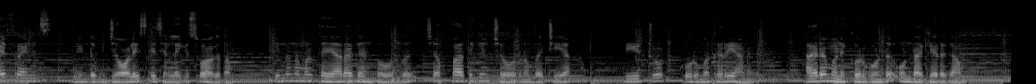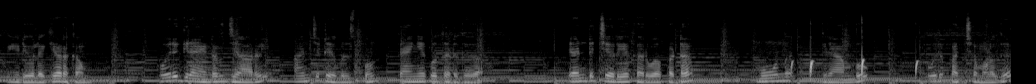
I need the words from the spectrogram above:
ഹായ് ഫ്രണ്ട്സ് വീണ്ടും ജോളീസ് കിച്ചണിലേക്ക് സ്വാഗതം. ഇന്ന് നമ്മൾ തയ്യാറാക്കാൻ പോകുന്നത് ചപ്പാത്തിക്കും ചോറിനും പറ്റിയ ബീട്രൂട്ട് കുറുമക്കറിയാണ്. അരമണിക്കൂർ കൊണ്ട് ഉണ്ടാക്കിയെടുക്കാം. വീഡിയോയിലേക്ക് കിടക്കാം. ഒരു ഗ്രൈൻഡർ ജാറിൽ അഞ്ച് ടേബിൾ സ്പൂൺ തേങ്ങക്കൊത്തെടുക്കുക രണ്ട് ചെറിയ കറുവപ്പട്ട മൂന്ന് ഗ്രാമ്പു ഒരു പച്ചമുളക്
